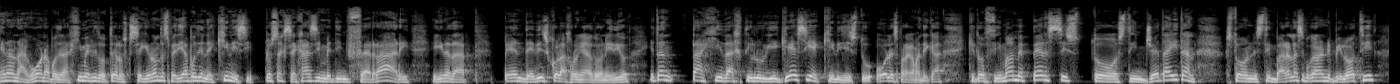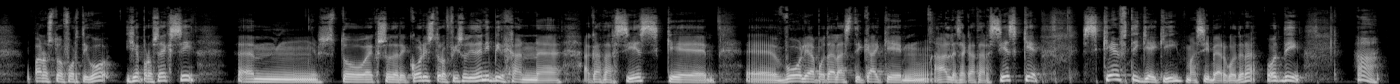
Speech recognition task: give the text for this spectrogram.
έναν αγώνα από την αρχή μέχρι το τέλος, ξεκινώντας παιδιά από την εκκίνηση. Ποιος θα ξεχάσει με την Ferrari, έγινε τα πέντε δύσκολα χρόνια για τον ίδιο, ήταν ταχυδαχτυλουργικές οι εκκίνησεις του, όλες πραγματικά. Και το θυμάμαι πέρσι στο, στην Τζέτα, ήταν στον, στην παρέλαση που κάνανε οι πιλότοι πάνω στο φορτηγό, είχε προσέξει εμ, στο εξωτερικό τη τροφή ότι δεν υπήρχαν ε, ακαθαρσίες και ε, βόλια από τα ελαστικά και άλλες ακαθαρσίες και σκέφτηκε εκεί, μας είπε αργότερα, ότι α,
